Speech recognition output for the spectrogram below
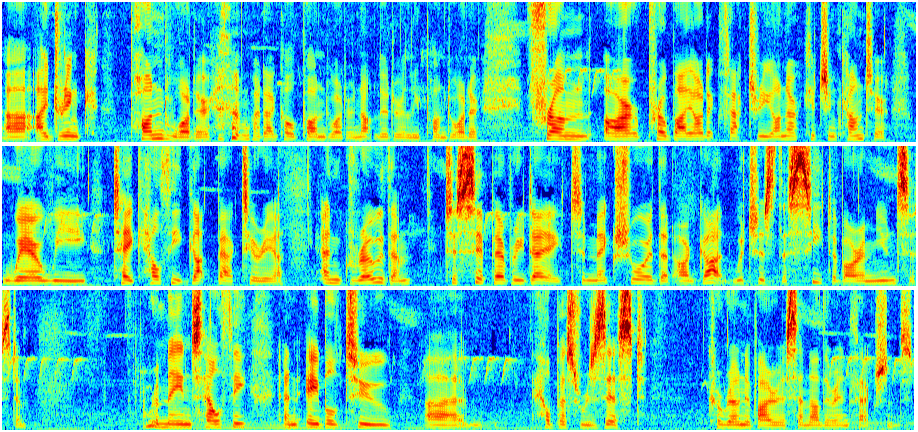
Uh, I drink pond water, what I call pond water, not literally pond water, from our probiotic factory on our kitchen counter, where we take healthy gut bacteria and grow them to sip every day to make sure that our gut, which is the seat of our immune system, remains healthy and able to uh, help us resist coronavirus and other infections.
